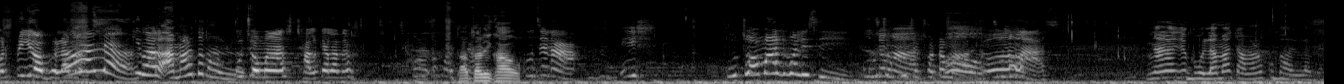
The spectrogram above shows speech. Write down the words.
ওর প্রিয় ভোলা মাছ। কি ভালো? আমারও তো ভালো কুচো মাছ ঝাল কেলানো তাড়াতাড়ি খাও। কুচে না। ইস। কুচো মাছ বলিসি কুচো কুচো ছোট মাছ। ছোট মাছ। না না ওই যে ভোলা মাছ আমারও খুব ভালো লাগে।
